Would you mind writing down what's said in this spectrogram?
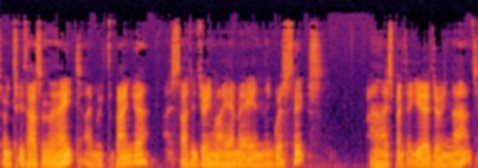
So in 2008, I moved to Bangor. I started doing my MA in linguistics, and I spent a year doing that.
